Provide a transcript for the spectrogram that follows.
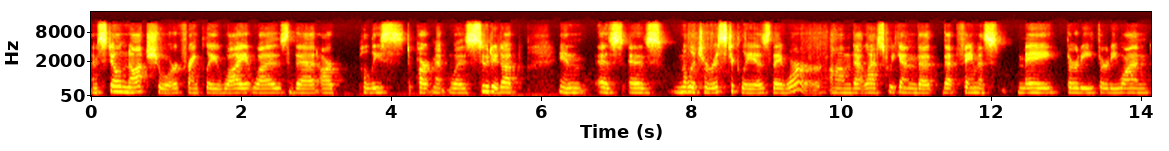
I'm still not sure, frankly, why it was that our police department was suited up in as as militaristically as they were um, that last weekend that that famous may 30 31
